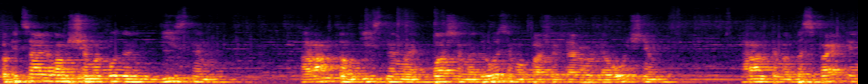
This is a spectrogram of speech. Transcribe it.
Обіцяю вам, що ми будемо дійсним гарантом, дійсними вашими друзями, в першу чергу для учнів, гарантами безпеки,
